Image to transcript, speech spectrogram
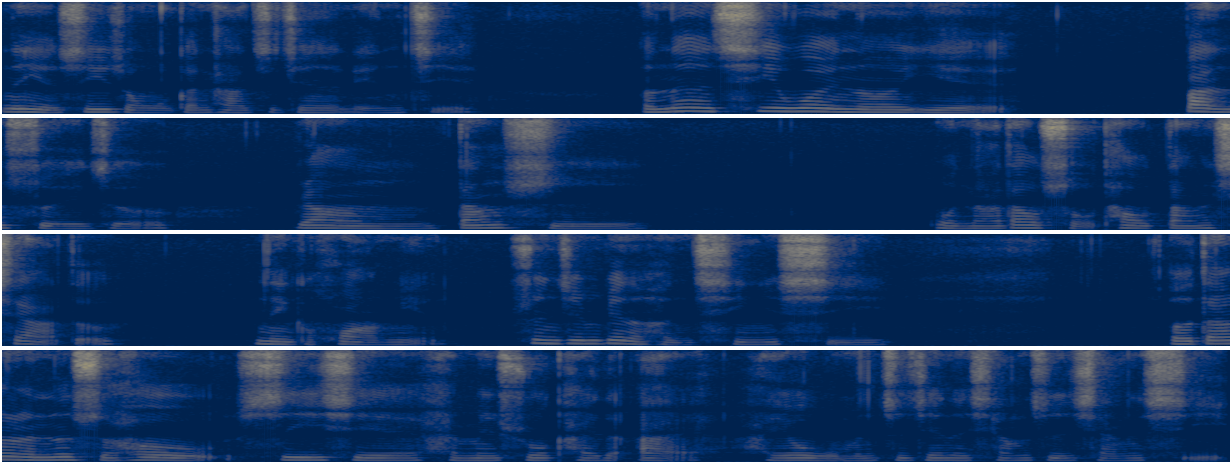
那也是一种我跟他之间的连接，而那个气味呢，也伴随着让当时我拿到手套当下的那个画面。瞬间变得很清晰，而当然那时候是一些还没说开的爱，还有我们之间的相知相惜。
